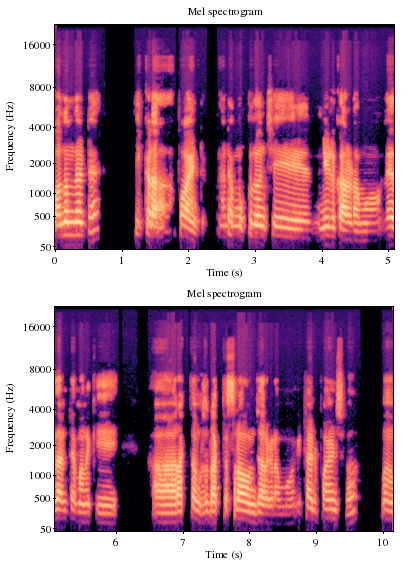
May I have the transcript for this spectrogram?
పంతొమ్మిది అంటే ఇక్కడ పాయింట్. అంటే ముక్కులోంచి నీళ్ళు కారడము లేదంటే మనకి రక్తం రక్తస్రావం జరగడము ఇట్లాంటి పాయింట్స్లో మనం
